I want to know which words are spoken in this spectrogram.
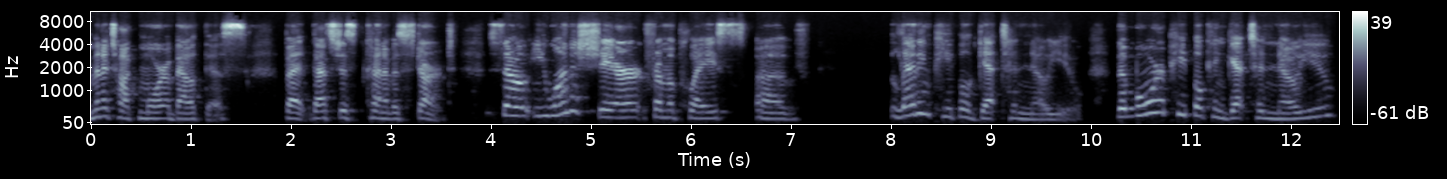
I'm going to talk more about this, but that's just kind of a start. So you want to share from a place of letting people get to know you. The more people can get to know you,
